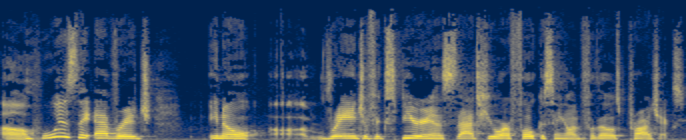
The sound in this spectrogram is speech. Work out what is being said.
uh, who is the average you know uh, range of experience that you are focusing on for those projects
